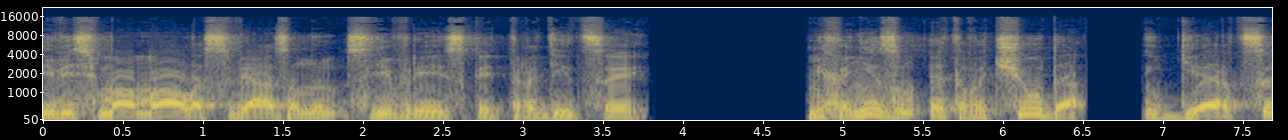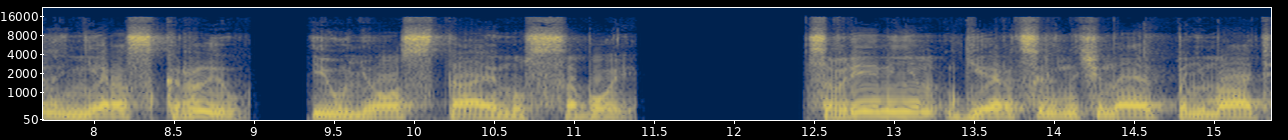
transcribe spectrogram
и весьма мало связанным с еврейской традицией. Механизм этого чуда Герцель не раскрыл и унес тайну с собой. Со временем Герцель начинает понимать,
